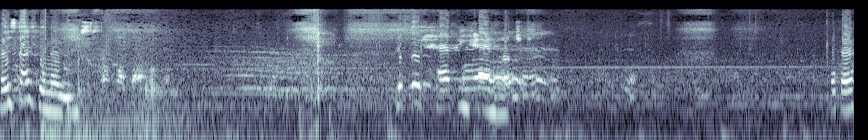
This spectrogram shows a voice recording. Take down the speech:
Those guys were noobs. Little happy hamlet. Okay.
